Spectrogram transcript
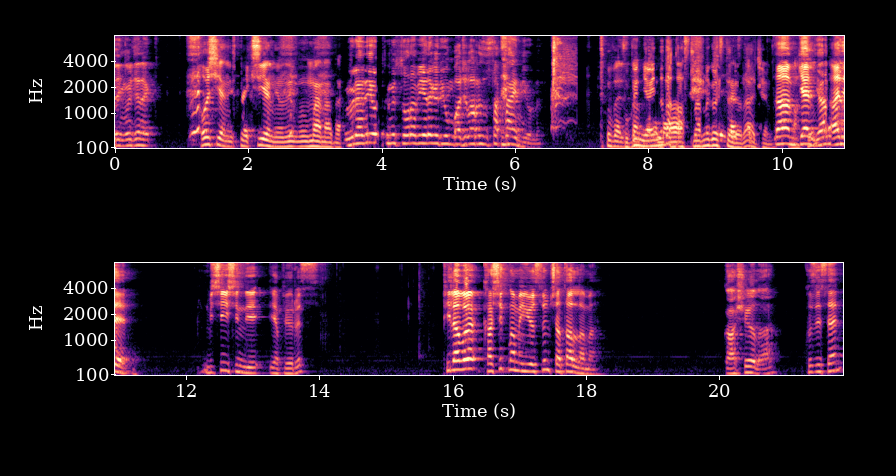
dedin hocanak? Hoş yani seksi yani yani o manada. Öyle diyorsunuz sonra bir yere gidiyorum bacılarınızı saklayın diyorlar. Bugün yayında da kaslarını gösteriyor ha Cem. Tamam Bak, gel Ya- hadi. Bir şey şimdi yapıyoruz. Pilavı kaşıkla mı yiyorsun çatalla mı? Kaşığıyla. Kuzey sen?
